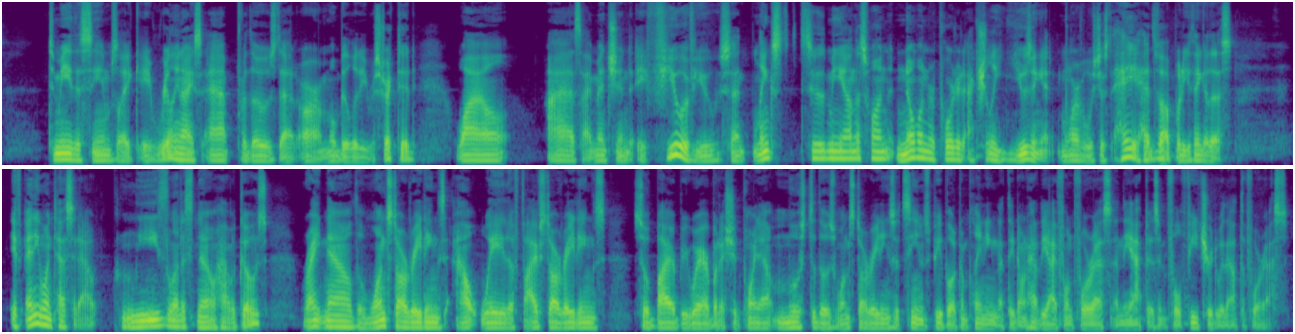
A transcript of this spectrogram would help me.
To me, this seems like a really nice app for those that are mobility restricted, while as I mentioned, a few of you sent links to me on this one. No one reported actually using it. More of it was just, hey, heads up, what do you think of this? If anyone tests it out, please let us know how it goes. Right now, the one star ratings outweigh the five star ratings, so buyer beware. But I should point out most of those one star ratings, it seems people are complaining that they don't have the iPhone 4S and the app isn't full featured without the 4S.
